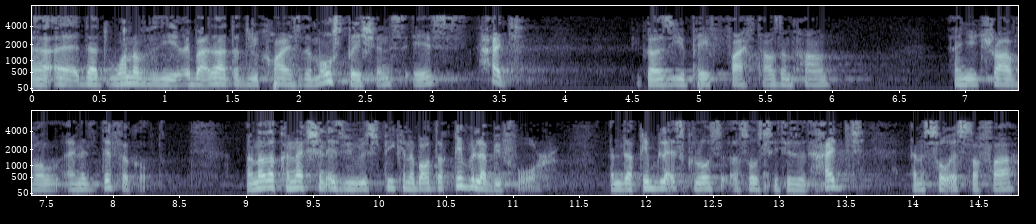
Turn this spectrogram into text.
uh, uh, that one of the ibadat that requires the most patience is Hajj. Because you pay 5,000 pounds and you travel and it's difficult. Another connection is we were speaking about the Qibla before. And the Qibla is closely associated with Hajj, and so is Safa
